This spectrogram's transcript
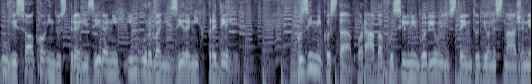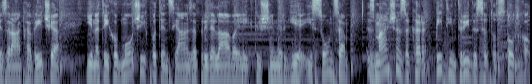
v visoko industrializiranih in urbaniziranih predeljih. Po zimi, ko sta poraba fosilnih goriv in s tem tudi onesnaženje zraka večja, je na teh območjih potencial za pridelavo električne energije iz sonca zmanjšan za kar 35 odstotkov.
